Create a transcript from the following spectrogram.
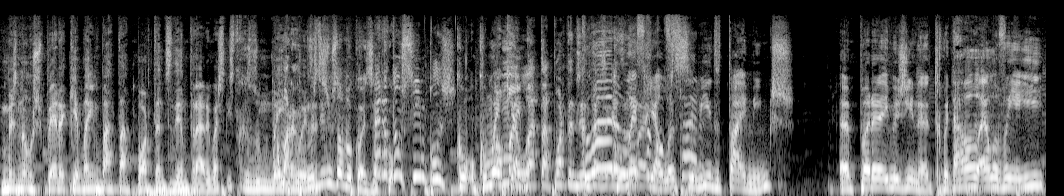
mas não espera que a mãe bata à porta antes de entrar. Eu acho que isto resume bem Oh, a Marco, coisa. mas diz-me só uma coisa. Era tão simples. co- como é Oh, que mãe, ela- bate à porta antes de entrar Claro, casa Como é que ela sabia de timings para, imagina, de repente ela, ela vem aí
